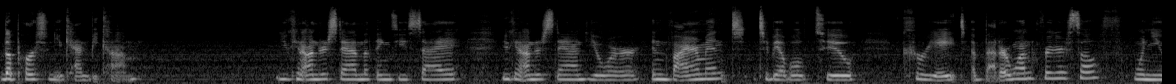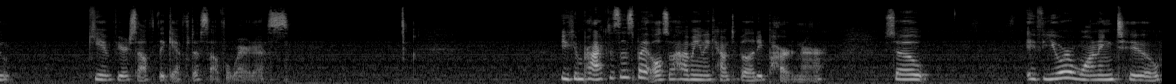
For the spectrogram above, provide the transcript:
the person you can become. You can understand the things you say, you can understand your environment to be able to create a better one for yourself when you give yourself the gift of self awareness. You can practice this by also having an accountability partner. So, if you are wanting to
